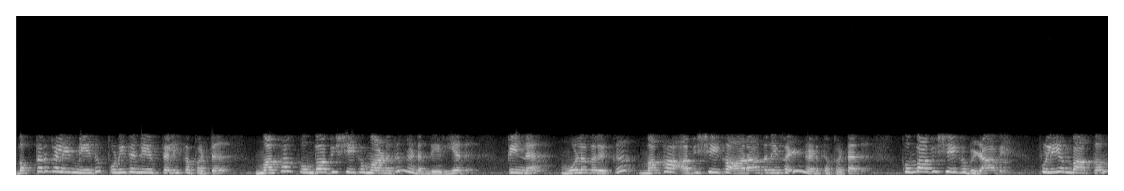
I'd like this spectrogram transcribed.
பக்தர்களின் மீது புனித நீர் தெளிக்கப்பட்டு மகா கும்பாபிஷேகமானது நடந்தேறியது. பின்னர் மூலவருக்கு மகா அபிஷேக ஆராதனைகள் நடத்தப்பட்டது. கும்பாபிஷேக விழாவில் புளியம்பாக்கம்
